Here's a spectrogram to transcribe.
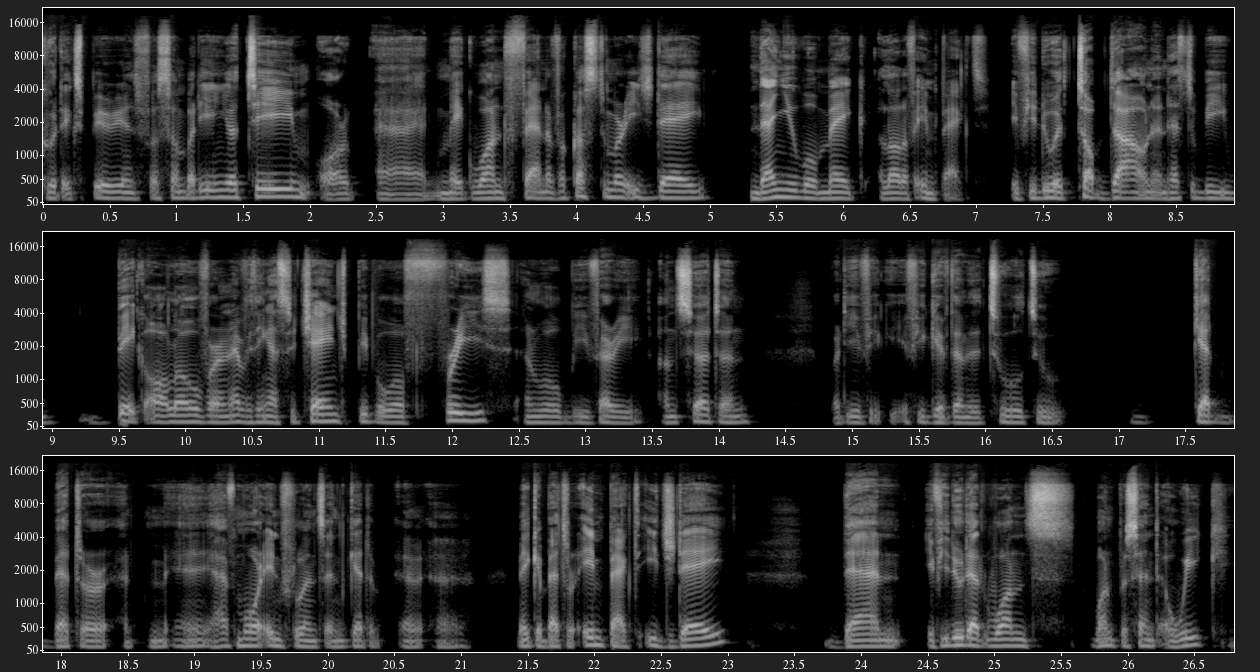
good experience for somebody in your team or uh, make one fan of a customer each day, then you will make a lot of impact. If you do it top down and has to be big all over and everything has to change, people will freeze and will be very uncertain. But if you, if you give them the tool to get better and eh, have more influence and get a, make a better impact each day, then if you do that once 1% a week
